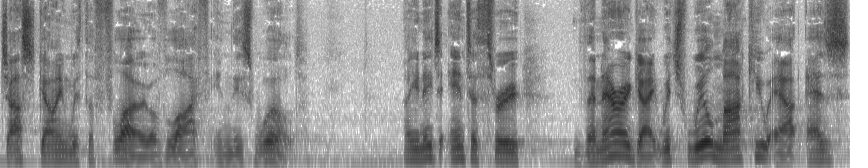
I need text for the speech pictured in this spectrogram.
just going with the flow of life in this world. No, you need to enter through the narrow gate, which will mark you out as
